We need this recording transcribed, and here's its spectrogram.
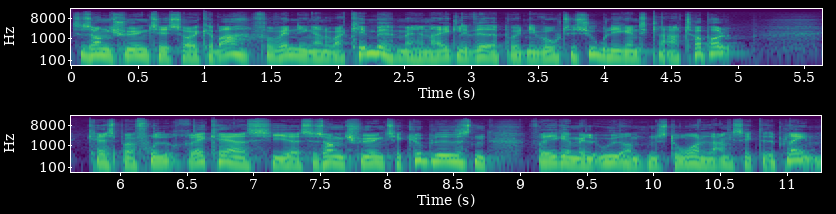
sæsonens fyring til Soy Kabar. Forventningerne var kæmpe, men han har ikke leveret på et niveau til Superligans klare tophold. Kasper Fryd Rekær siger sæsonens fyring til klubledelsen for ikke at melde ud om den store langsigtede plan.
